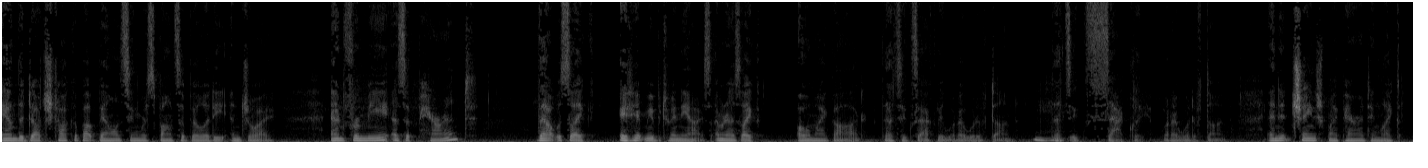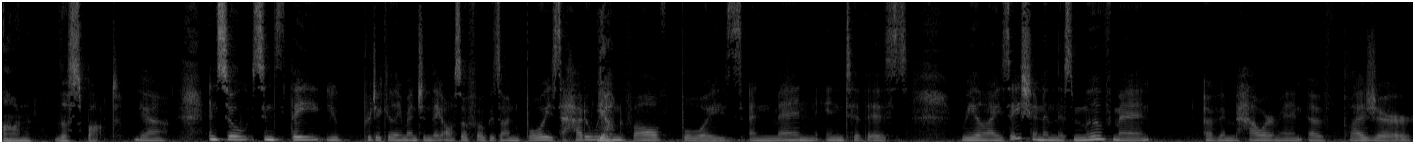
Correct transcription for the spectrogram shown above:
And the Dutch talk about balancing responsibility and joy. And for me as a parent, that was like, it hit me between the eyes. I mean, I was like, oh my God, that's exactly what I would have done. Mm-hmm. That's exactly what I would have done. and it changed my parenting like on the spot. Yeah. And so since they you particularly mentioned they also focus on boys, how do we Yeah. involve boys and men into this realization and this movement of empowerment, of pleasure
